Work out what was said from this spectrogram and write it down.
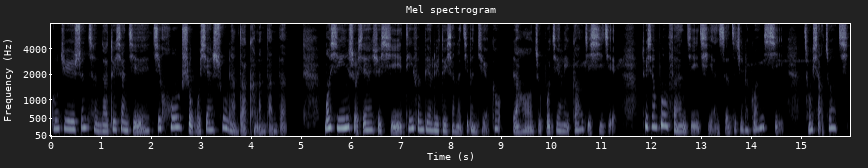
工具生成的对象集几乎是无限数量的可能版本。模型首先学习低分辨率对象的基本结构，然后逐步建立高级细节对象部分及其颜色之间的关系。从小做起，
